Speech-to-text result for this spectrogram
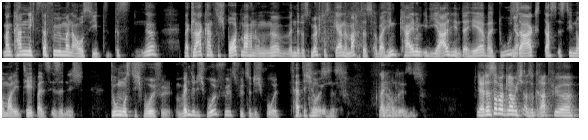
Man kann nichts dafür, wie man aussieht. Das, ne? Na klar kannst du Sport machen und ne, wenn du das möchtest, gerne mach das, aber hink keinem Ideal hinterher, weil du ja. sagst, das ist die Normalität, weil es ist sie nicht. Du musst dich wohlfühlen. Und wenn du dich wohlfühlst, fühlst du dich wohl. Fertig so aus. ist es. Genau so ist es. Ja, das ist aber, glaube ich, also gerade für.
